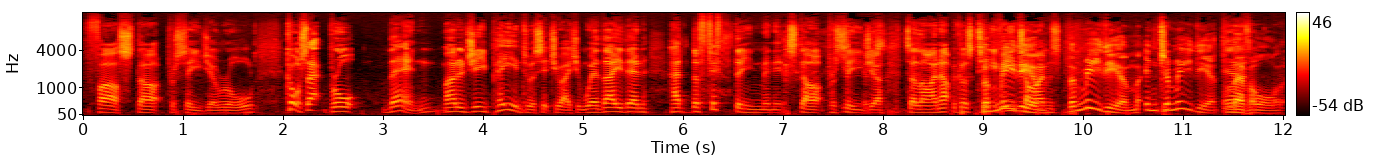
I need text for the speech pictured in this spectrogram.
fast start procedure rule. Of course, that brought then MotoGP into a situation where they then had the 15 minute start procedure to line up because The TV medium, times the medium, intermediate Yeah. level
